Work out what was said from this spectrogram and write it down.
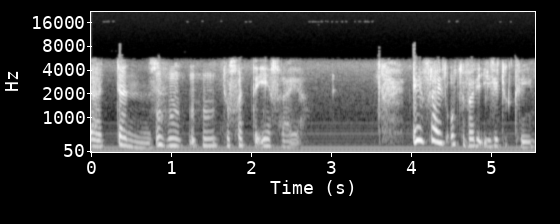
uh, tins Mm-hmm, mm-hmm. to fit the air fryer. Air fryer is also very easy to clean.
